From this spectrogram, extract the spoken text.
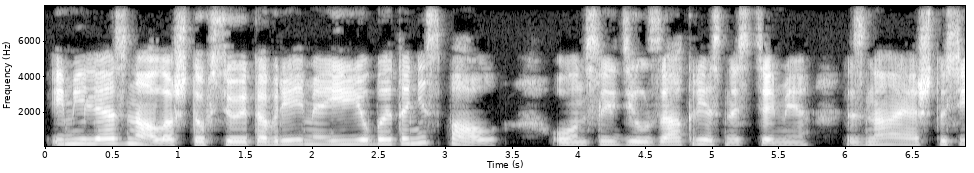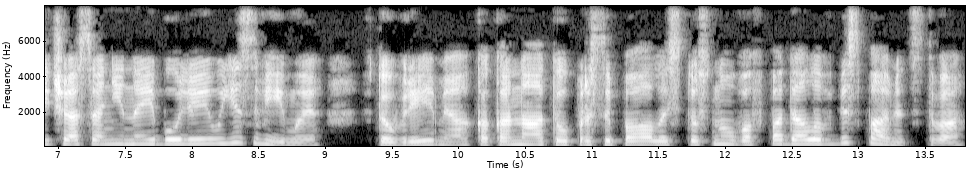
Эмилия знала, что все это время ее Бета не спал, он следил за окрестностями, зная, что сейчас они наиболее уязвимы, в то время как она то просыпалась, то снова впадала в беспамятство.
